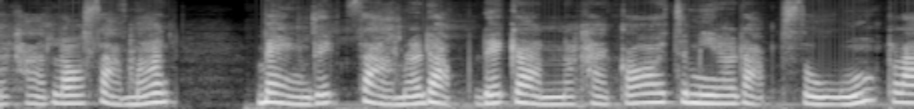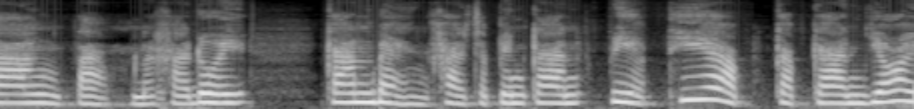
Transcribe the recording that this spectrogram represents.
นะคะ เราสามารถ แบ่งได้สามระดับด้วยกันนะคะ ก็จะมีระดับสูงกลางต่ำนะคะ โดยการแบ่งค่ะจะเป็นการเปรียบเทียบกับการย่อย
